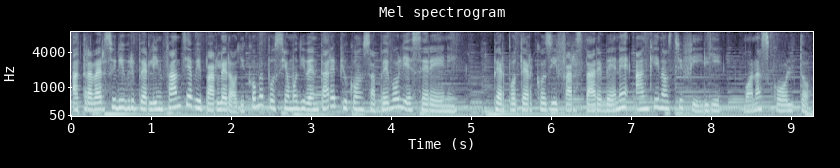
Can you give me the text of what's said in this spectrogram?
Attraverso i libri per l'infanzia vi parlerò di come possiamo diventare più consapevoli e sereni, per poter così far stare bene anche i nostri figli. Buon ascolto.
